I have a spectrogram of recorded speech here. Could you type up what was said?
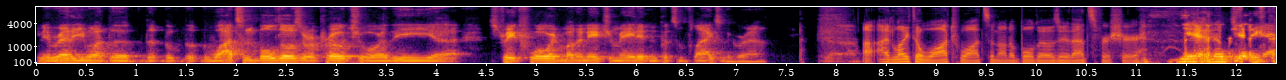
you know whether you want the the, the, the Watson bulldozer approach or the uh, straightforward Mother Nature made it and put some flags in the ground. I'd like to watch Watson on a bulldozer, that's for sure. Yeah, no kidding.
